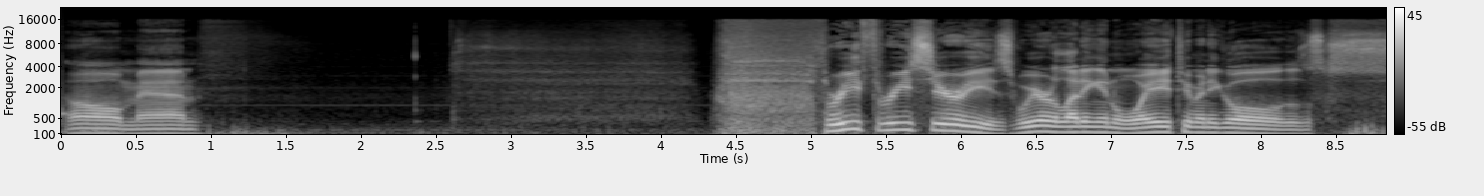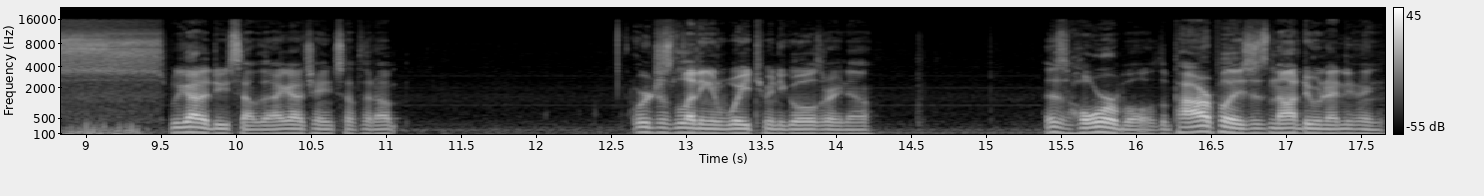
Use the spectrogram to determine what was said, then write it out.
Oh man. 3-3 series. We are letting in way too many goals. We got to do something. I got to change something up. We're just letting in way too many goals right now. This is horrible. The power play is just not doing anything.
